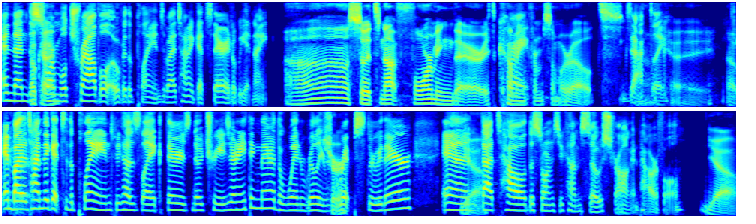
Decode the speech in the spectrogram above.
And then the Okay. storm will travel over the plains. And by the time it gets there, it'll be at night. oh, so it's not forming there. It's coming Right. from somewhere else. Exactly. Okay. And by the time they get to the plains, because, like, there's no trees or anything there, the wind really Sure. rips through there. And Yeah. that's how the storms become so strong and powerful. Yeah,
